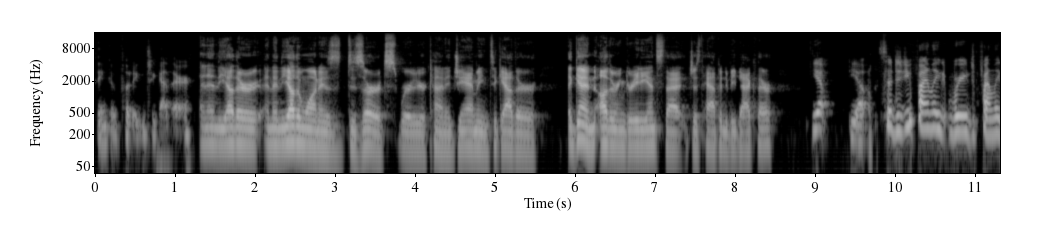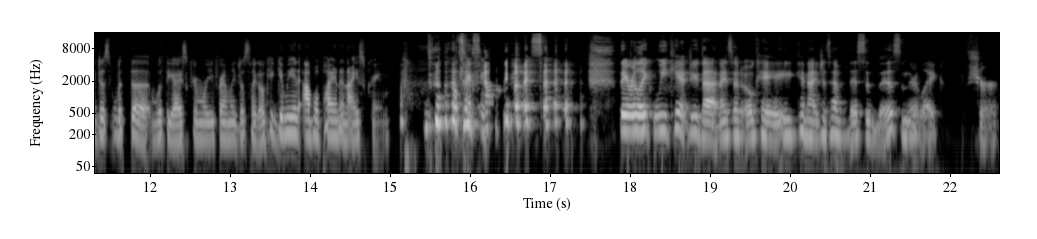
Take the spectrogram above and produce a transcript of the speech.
think of putting together. And then the other and then the other one is desserts where you're kind of jamming together again other ingredients that just happen to be back there. Yep. Yep. So did you finally were you finally just with the with the ice cream were you finally just like okay give me an apple pie and an ice cream That's exactly what I said. They were like, we can't do that. And I said, okay, can I just have this and this? And they're like, sure.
